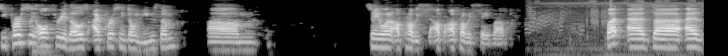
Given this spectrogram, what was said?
See, personally, all three of those, I personally don't use them. Um, so you know what? I'll probably I'll, I'll probably save up. But as uh, as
